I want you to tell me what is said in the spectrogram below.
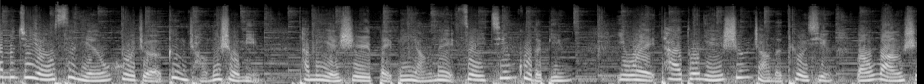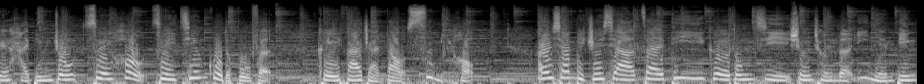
它们具有四年或者更长的寿命，它们也是北冰洋内最坚固的冰，因为它多年生长的特性往往是海冰中最厚、最坚固的部分，可以发展到四米厚。而相比之下，在第一个冬季生成的一年冰，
